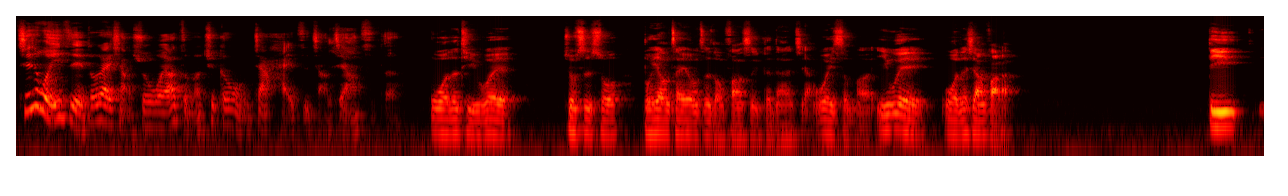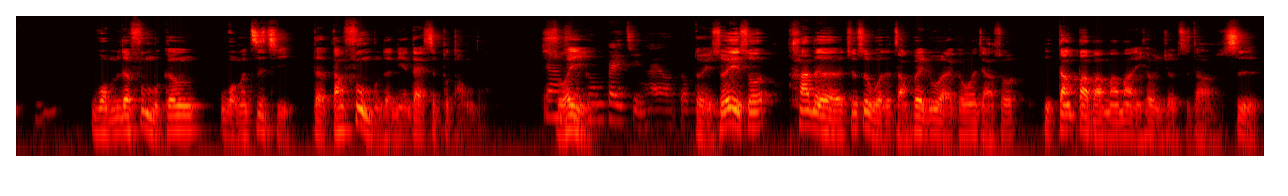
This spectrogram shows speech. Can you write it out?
其实我一直也都在想说，我要怎么去跟我们家孩子讲这样子的。我的体会就是说，不用再用这种方式跟他讲。为什么？因为我的想法啦，第一，我们的父母跟我们自己的当父母的年代是不同的，所以背景还有都对，所以说他的就是我的长辈如果来跟我讲说，你当爸爸妈妈以后你就知道是，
